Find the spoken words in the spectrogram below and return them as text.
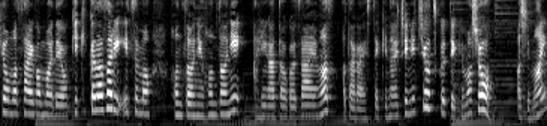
今日も最後までお聴きくださりいつも本当に本当にありがとうございます。お互い素敵な一日を作っていきましょう。おしまい。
